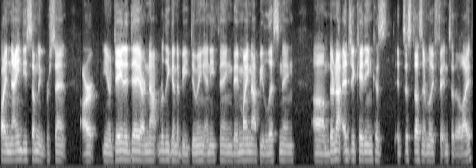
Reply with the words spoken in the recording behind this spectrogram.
by 90 something percent are, you know, day to day are not really going to be doing anything. They might not be listening. Um, they're not educating because it just doesn't really fit into their life.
